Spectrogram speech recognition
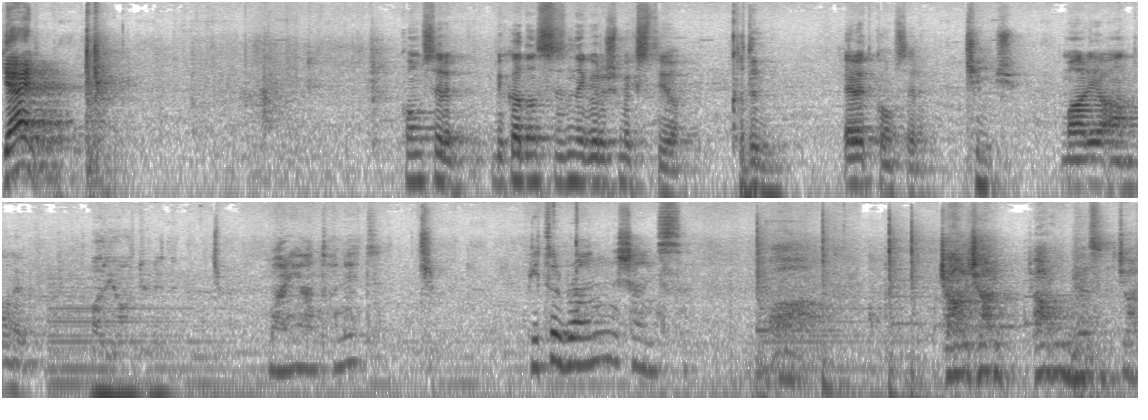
Gel. Komiserim, bir kadın sizinle görüşmek istiyor. Kadın mı? Evet komiserim. Kimmiş? Maria Antoinette. Marie Antoinette. Kim? Marie Antoinette. Kim? Peter Brown'un nişanlısı. Çağır çağır. Çağır onu gelsin çağır.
